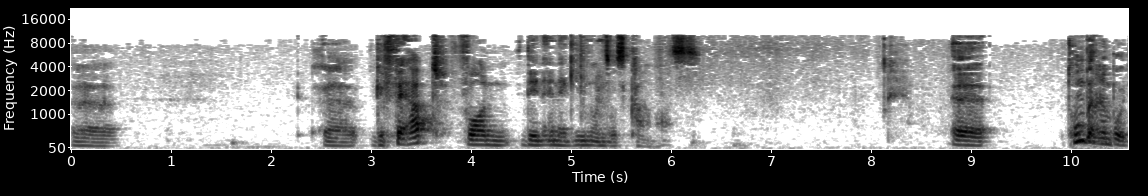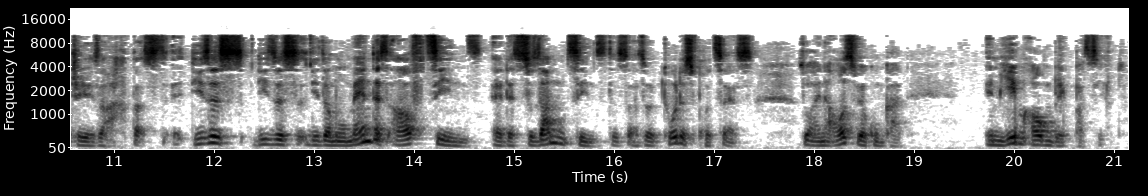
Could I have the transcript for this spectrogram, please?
Äh, äh, gefärbt von den Energien unseres Karmas. Äh, Trungpa Rinpoche sagt, dass dieses, dieses, dieser Moment des Aufziehens, äh, des Zusammenziehens, des also Todesprozess, so eine Auswirkung hat, in jedem Augenblick passiert.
